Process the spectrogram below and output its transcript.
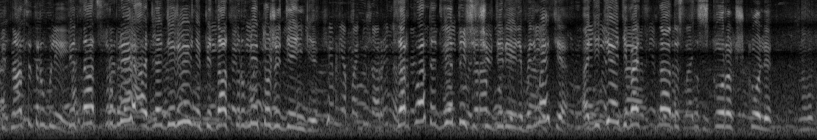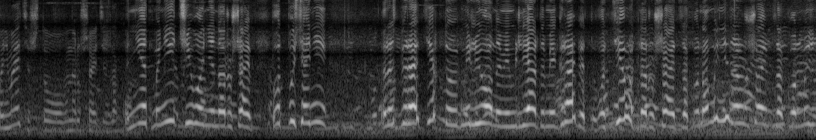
15 рублей. 15 рублей, а для деревни 15 рублей тоже деньги. Зарплата 2000 в деревне, понимаете? А детей одевать надо скоро в школе. Но вы понимаете, что вы нарушаете закон? Нет, мы ничего не нарушаем. Вот пусть они разбирают тех, кто миллионами, миллиардами грабит, вот те вот нарушают закон, а мы не нарушаем закон. Мы,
